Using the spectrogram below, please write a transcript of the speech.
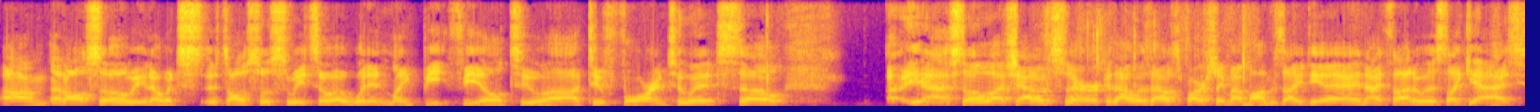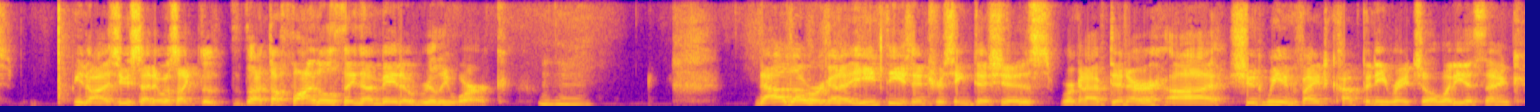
Um, and also, you know, it's it's also sweet, so it wouldn't like be feel too uh too foreign to it. So. Uh, yeah, so uh, shout outs to her because that was that was partially my mom's idea, and I thought it was like yeah, you know, as you said, it was like the, the the final thing that made it really work. Now that we're gonna eat these interesting dishes, we're gonna have dinner. Uh, should we invite company, Rachael? What do you think?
